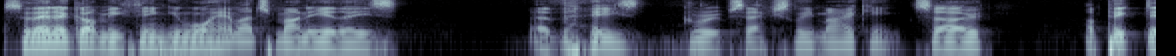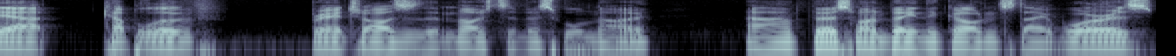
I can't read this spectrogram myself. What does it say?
So then it got me thinking, well, how much money are these are these groups actually making? So I picked out a couple of franchises that most of us will know. Uh, first one being the Golden State Warriors.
